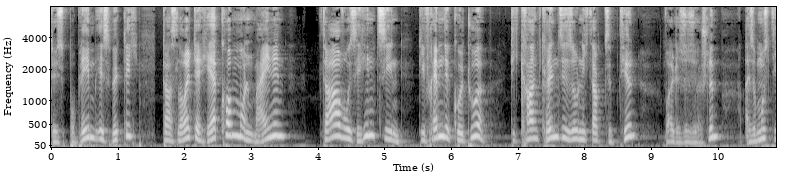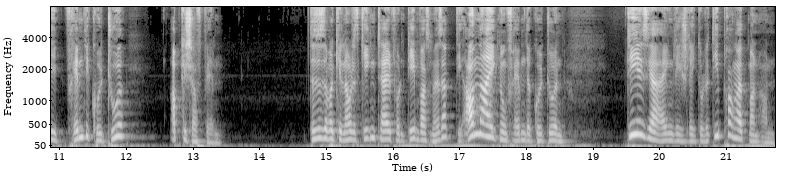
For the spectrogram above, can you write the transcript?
Das Problem ist wirklich, dass Leute herkommen und meinen, da wo sie hinziehen, die fremde Kultur, die kann, können sie so nicht akzeptieren, weil das ist ja schlimm. Also muss die fremde Kultur abgeschafft werden. Das ist aber genau das Gegenteil von dem, was man sagt. Die Aneignung fremder Kulturen, die ist ja eigentlich schlecht oder die prangert man an.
